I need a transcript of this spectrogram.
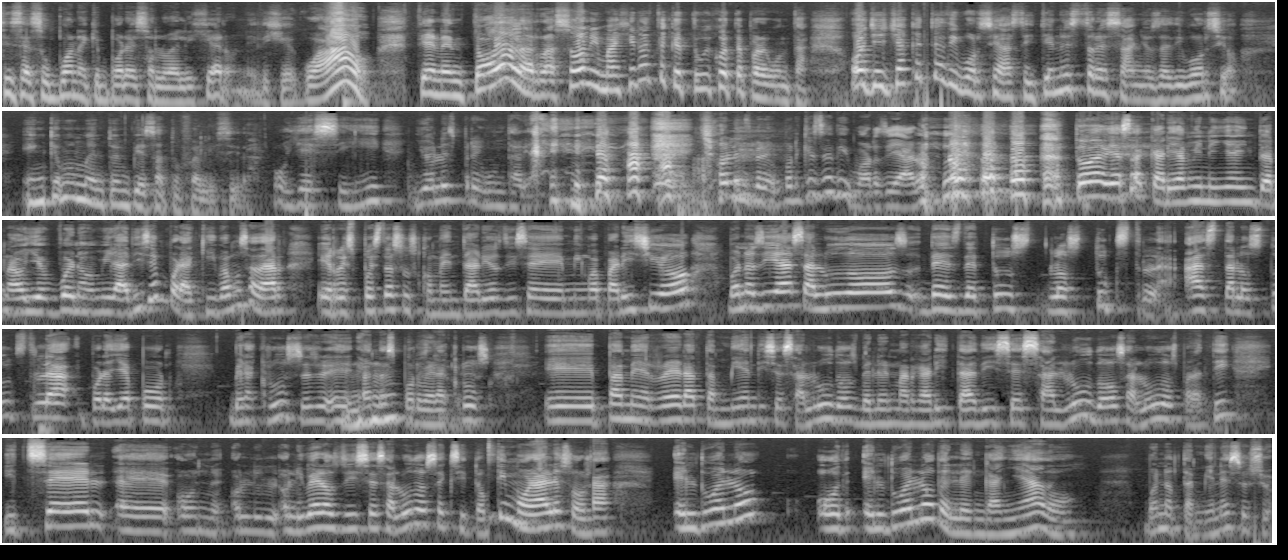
Si se supone que por eso lo eligieron. Y dije, wow, tienen toda la razón. Imagínate que tu hijo te pregunta, oye, ya que te divorciaste y tienes tres años de divorcio, ¿en qué momento empieza tu felicidad? Oye, sí, yo les preguntaría, yo les preguntaría, ¿por qué se divorciaron? Todavía sacaría a mi niña interna. Oye, bueno, mira, dicen por aquí, vamos a dar eh, respuesta a sus comentarios. Dice Mingo Aparicio, buenos días, saludos desde tus, los Tuxtla, hasta los Tuxtla, por allá por Veracruz, eh, andas por Veracruz. Eh, Pame Herrera también dice saludos, Belén Margarita dice saludos, saludos para ti. Itzel eh, Oliveros dice saludos, éxito. Morales, o sea, el duelo o el duelo del engañado. Bueno, también eso es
